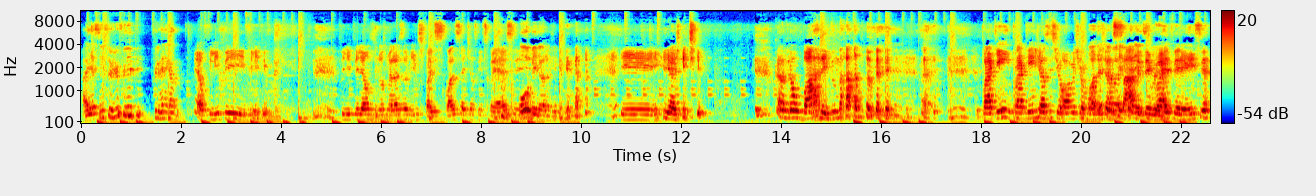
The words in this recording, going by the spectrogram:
Aí assim surgiu o Felipe, filho renegado. É, o Felipe. Felipe. Felipe, ele é um dos meus melhores amigos, faz quase sete anos que a gente se conhece. Ou melhor amigo. E, e a gente. O cara virou o Barney do nada, velho. Pra quem, pra quem já assistiu Robert Your Mother já Pegou a sabe, pegou a referência.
